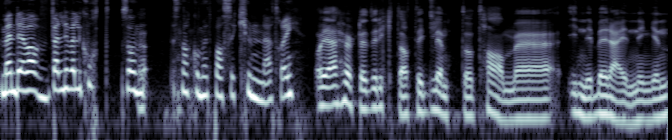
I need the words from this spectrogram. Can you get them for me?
Men det var veldig, veldig kort. Sånn, Snakk om et par sekunder, tror jeg. Og jeg hørte et rykte at de glemte å ta med inn i beregningen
